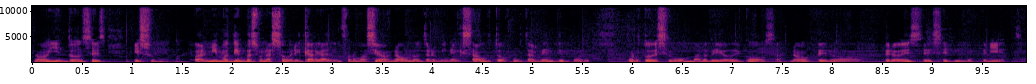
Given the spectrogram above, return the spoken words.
¿no? Y entonces, eso, al mismo tiempo es una sobrecarga de información, ¿no? Uno termina exhausto justamente por, por todo ese bombardeo de cosas, ¿no? Pero, pero es, es, es linda experiencia.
